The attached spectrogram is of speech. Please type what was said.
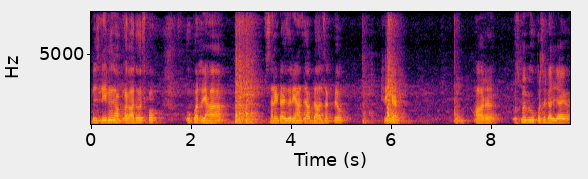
बिजली में आप लगा दो इसको। ऊपर यहाँ सैनिटाइज़र यहाँ से आप डाल सकते हो, ठीक है? और उसमें भी ऊपर से डल जाएगा।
